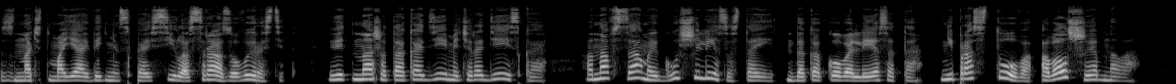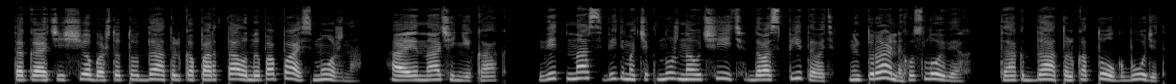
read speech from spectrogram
значит, моя ведьминская сила сразу вырастет. Ведь наша-то академия чародейская, она в самой гуще леса стоит. Да какого леса-то? Не простого, а волшебного. Такая чищоба, что туда только порталом и попасть можно. А иначе никак. Ведь нас, ведьмочек, нужно учить да воспитывать в натуральных условиях. Тогда только толк будет,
